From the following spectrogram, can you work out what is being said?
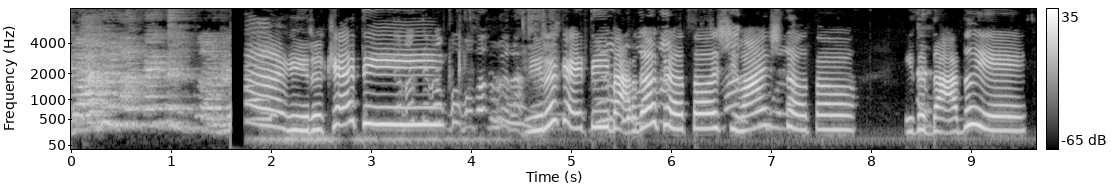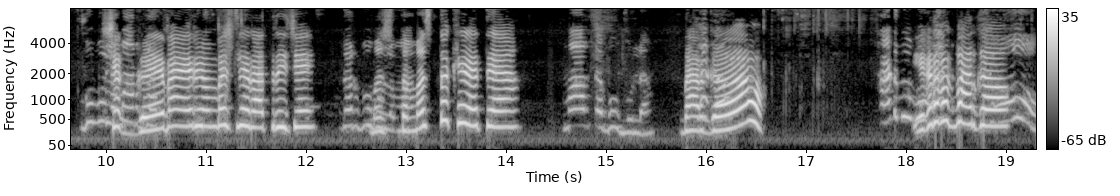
भाजायचं काहीतरी. विरू खेळती विरू खेळती भार्गव खेळतो शिवांश खेळतो. इथं दादू आहे सगळे बाहेर येऊन बसले रात्रीचे. मस्त मस्त खेळत्या. बुबूला. भार्गव. हाट बुबू इकडे बघ भार्गव. हो.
